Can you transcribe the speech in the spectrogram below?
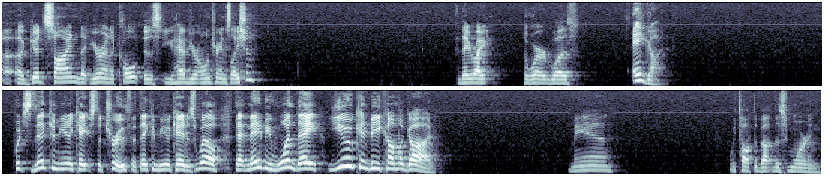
a, good sign that you're in a cult is you have your own translation. And They write the word was a God, which then communicates the truth that they communicate as well that maybe one day you can become a God. Man, we talked about this morning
